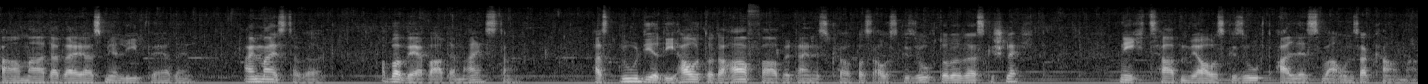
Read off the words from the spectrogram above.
Karma dabei, als mir lieb wäre? Ein Meisterwerk. Aber wer war der Meister? Hast du dir die Haut oder Haarfarbe deines Körpers ausgesucht oder das Geschlecht? Nichts haben wir ausgesucht, alles war unser Karma.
